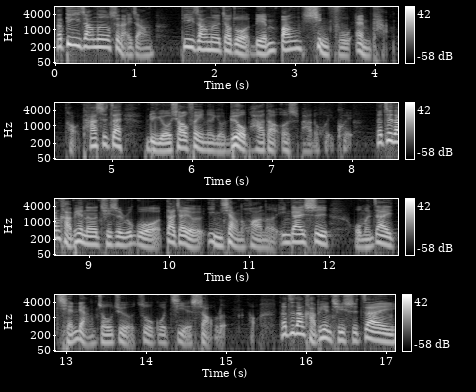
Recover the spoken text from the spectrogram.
那第一张呢是哪一张？第一张呢叫做联邦幸福 M 卡，好，它是在旅游消费呢有六趴到二十趴的回馈。那这张卡片呢，其实如果大家有印象的话呢，应该是。我们在前两周就有做过介绍了。好，那这张卡片其实在，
